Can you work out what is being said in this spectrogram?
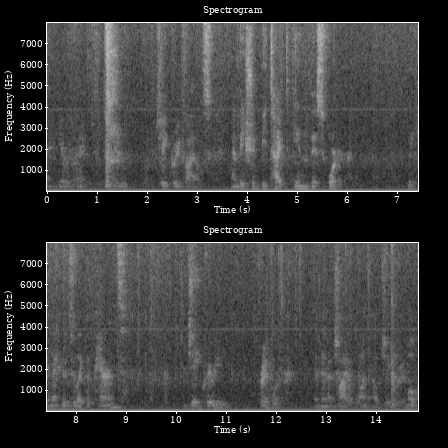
and here we connected to two jQuery files. And they should be typed in this order. We connected to like the parent jQuery framework, and then a child one of jQuery mobile.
